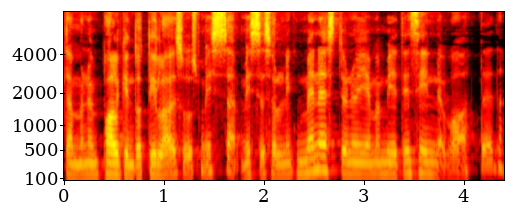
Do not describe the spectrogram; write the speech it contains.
tämmöinen palkintotilaisuus, missä, missä se oli niin kuin menestynyt, ja mä mietin sinne vaatteita.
